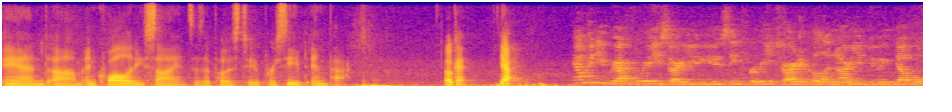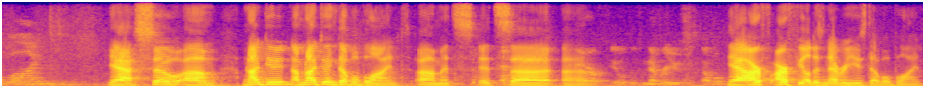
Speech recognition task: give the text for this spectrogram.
and, um, and quality science as opposed to perceived impact. Okay, yeah? How many referees are you for each article and are you doing double blind? Yeah, so um, I'm, not doing, I'm not doing double blind. Um, it's, it's, uh, uh, our field has never used double blind. yeah, our, our field has never used double blind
